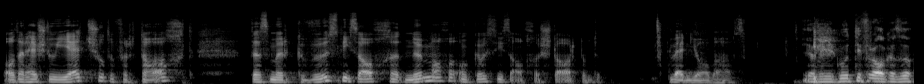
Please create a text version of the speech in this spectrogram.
Oder hast du jetzt schon den Verdacht, dass wir gewisse Sachen nicht machen und gewisse Sachen starten? Wenn ja, was? Ja, das ist eine gute Frage. Also,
